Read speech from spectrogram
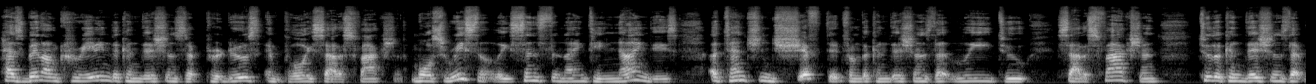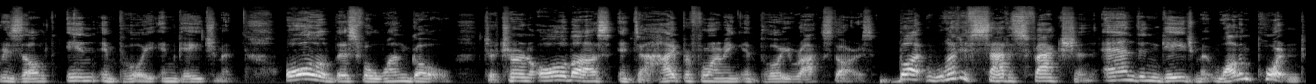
has been on creating the conditions that produce employee satisfaction. Most recently, since the 1990s, attention shifted from the conditions that lead to satisfaction to the conditions that result in employee engagement. All of this for one goal to turn all of us into high performing employee rock stars. But what if satisfaction and engagement, while important,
